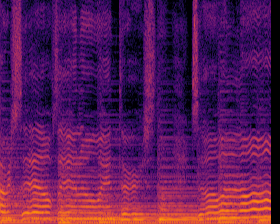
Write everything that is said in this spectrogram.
ourselves in a winter snow so alone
